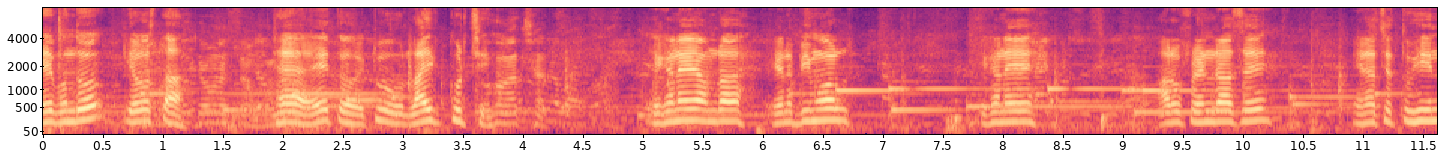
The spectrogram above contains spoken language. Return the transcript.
এই বন্ধু কি অবস্থা? হ্যাঁ এই তো একটু লাইভ করছি। আচ্ছা এখানে আমরা এখানে বিমল এখানে আরও ফ্রেন্ডরা আছে। এখানে আছে তুহিন।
